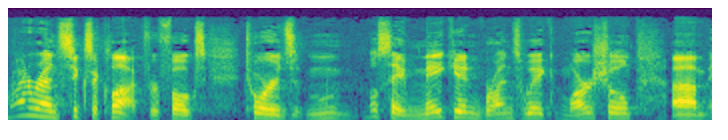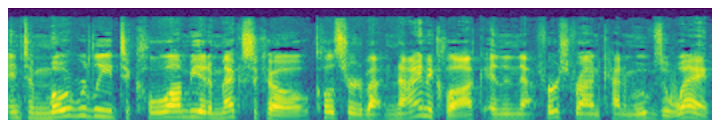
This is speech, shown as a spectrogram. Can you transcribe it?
right around 6 o'clock for folks towards, we'll say, Macon, Brunswick, Marshall, um, into Moberly to Columbia to Mexico closer to about 9 o'clock, and then that first round kind of moves away.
